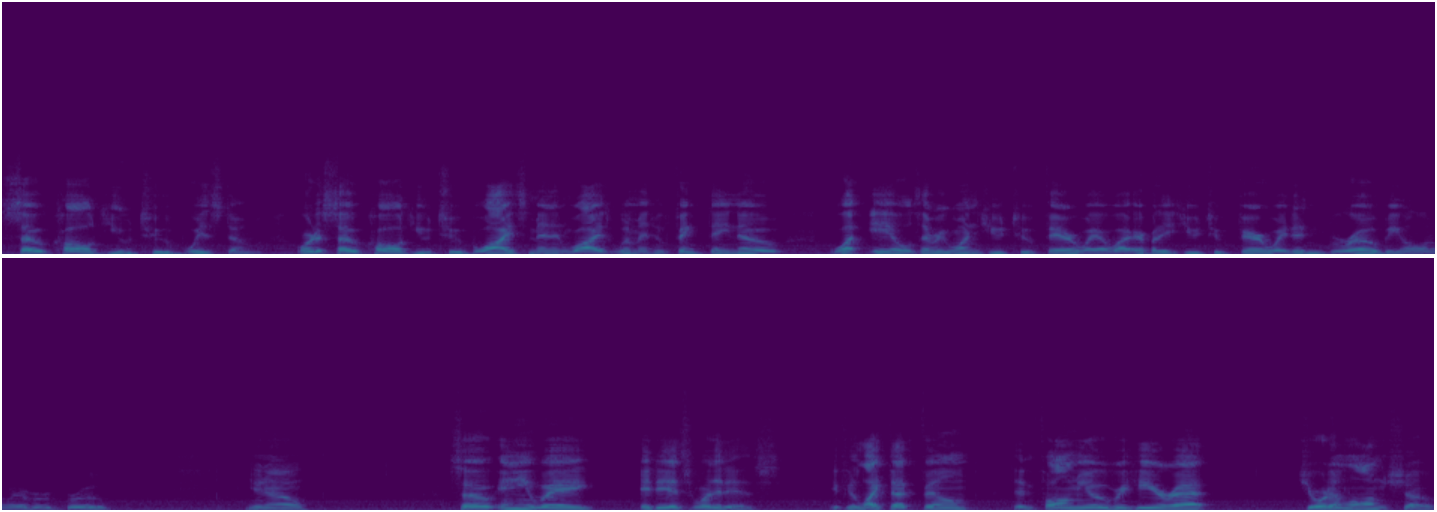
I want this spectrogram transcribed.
so-called YouTube wisdom or the so-called YouTube wise men and wise women who think they know what ails everyone's YouTube fairway or why everybody's YouTube fairway didn't grow beyond whatever it grew. You know? So anyway, it is what it is. If you like that film, then follow me over here at Jordan Long Show.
